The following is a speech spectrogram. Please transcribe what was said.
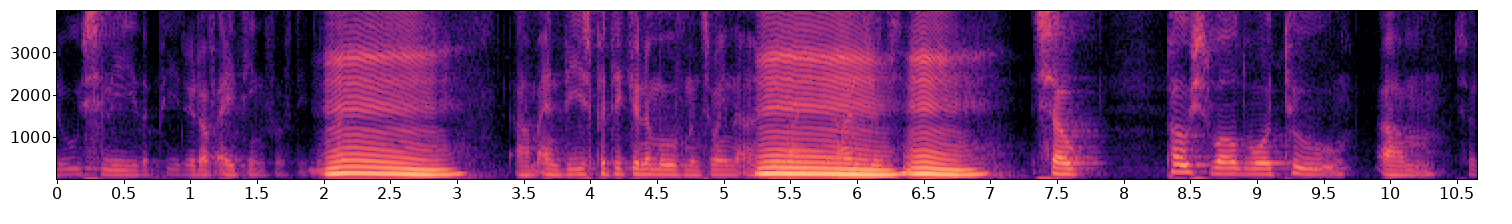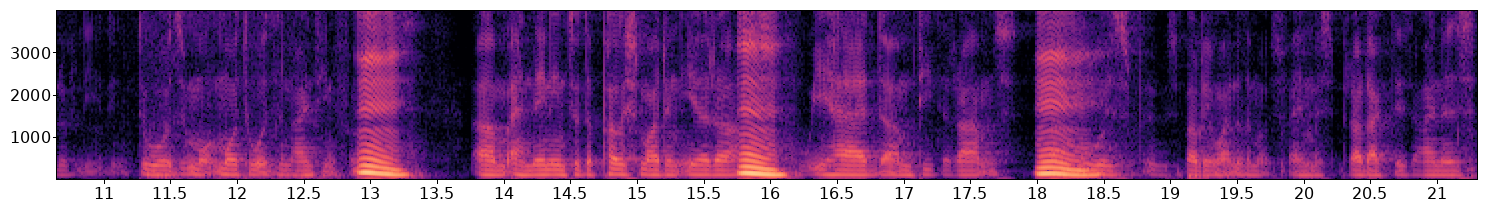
loosely the period of 1850 to Mm. Um, and these particular movements were in the early Mm. 1900s. Mm. So, post World War II, um, sort of leading towards more, more towards the 1950s, Mm. um, and then into the postmodern era, Mm. we had um, Dieter Rams, Mm. who was who was probably one of the most famous product designers.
